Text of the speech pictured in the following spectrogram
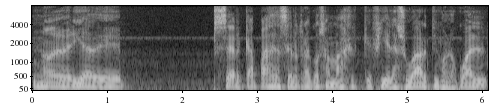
no debería de ser capaz de hacer otra cosa más que fiel a su arte y con lo cual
